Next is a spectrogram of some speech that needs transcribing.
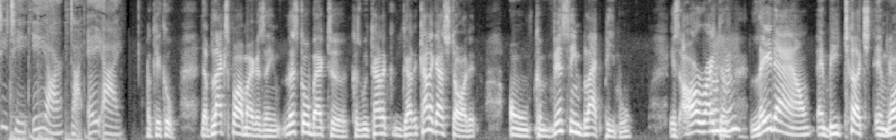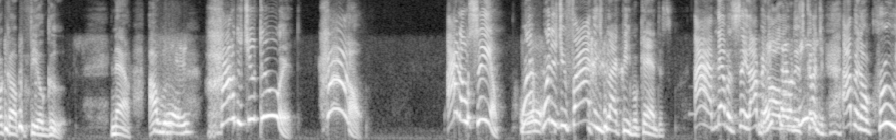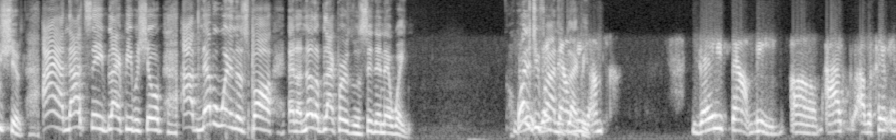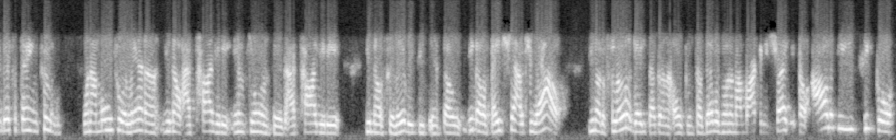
T T E R dot AI. Okay, cool. The Black Spa magazine. Let's go back to because we kind of got kind of got started on convincing black people it's all right mm-hmm. to lay down and be touched and wake up and feel good. Now, I yes. how did you do it? How? I don't see them. Where, yeah. where did you find these black people, Candace? I have never seen. I've been they all over this me. country. I've been on cruise ships. I have not seen black people show up. I've never went in a spa and another black person was sitting in there waiting. Where they, did you find these black me. people? I'm, they found me. Um, I I was and that's the thing too. When I moved to Atlanta, you know, I targeted influencers. I targeted, you know, celebrities, and so you know, if they shout you out, you know, the floodgates are going to open. So that was one of my marketing strategies. So all of these people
